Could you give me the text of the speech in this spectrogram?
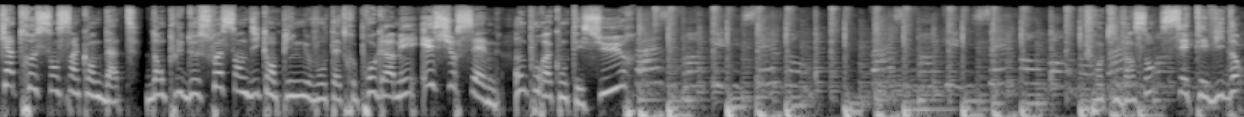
450 dates dans plus de 70 campings vont être programmées et sur scène, on pourra compter sur Francky Vincent, c'est évident,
